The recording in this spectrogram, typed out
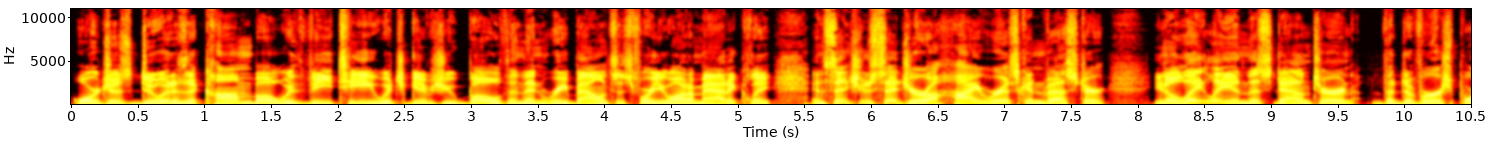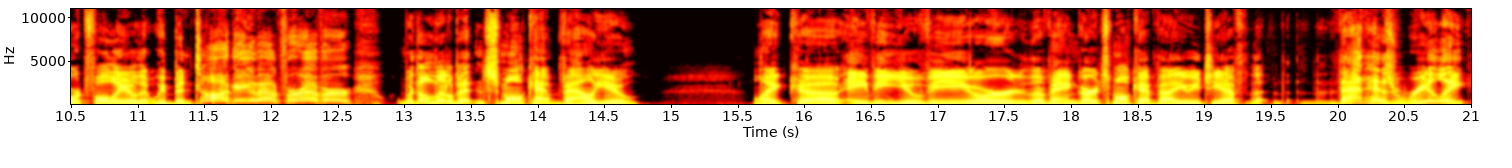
or just do it as a combo with VT, which gives you both and then rebalances for you automatically. And since you said you're a high risk investor, you know, lately in this downturn, the diverse portfolio that we've been talking about forever with a little bit in small cap value, like uh, AVUV or the Vanguard Small Cap Value ETF, that has really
